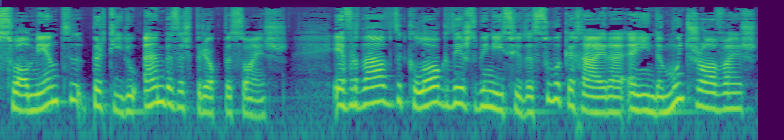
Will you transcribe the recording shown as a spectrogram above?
Pessoalmente, partilho ambas as preocupações. É verdade que logo desde o início da sua carreira, ainda muito jovens,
